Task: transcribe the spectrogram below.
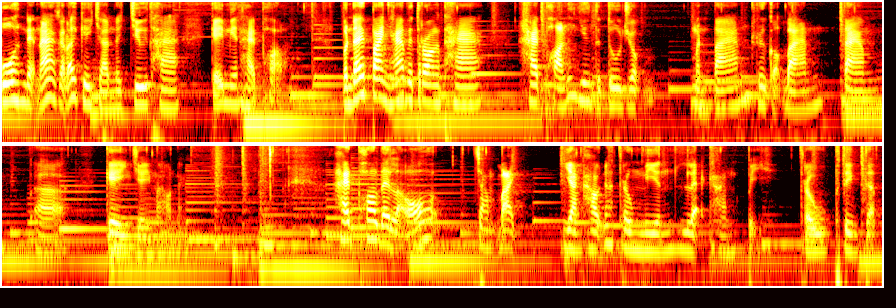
ពោះអ្នកណាក៏ដោយគេច្រើននៅជឿថាគេមានហេតុផលប៉ុន្តែបញ្ហាវាត្រង់ថាហេតុផលនេះយើងទទួលយកមិនបានឬក៏បានតាមគេនិយាយមកហ្នឹងហេតុផលដែលល្អចាំបាច់យ៉ាងហោចណាស់ត្រូវមានលក្ខខណ្ឌ2ត្រូវផ្ទៀងផ្ទាត់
